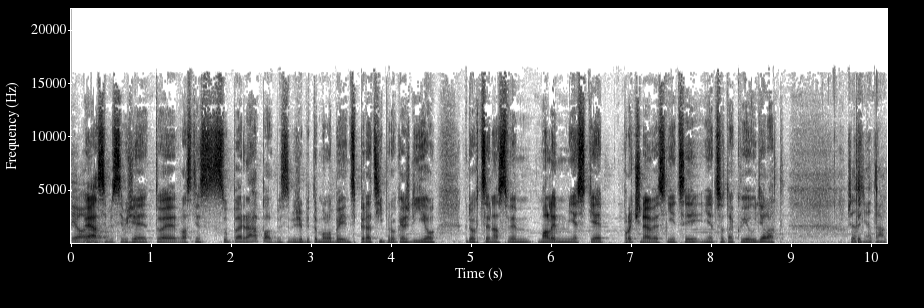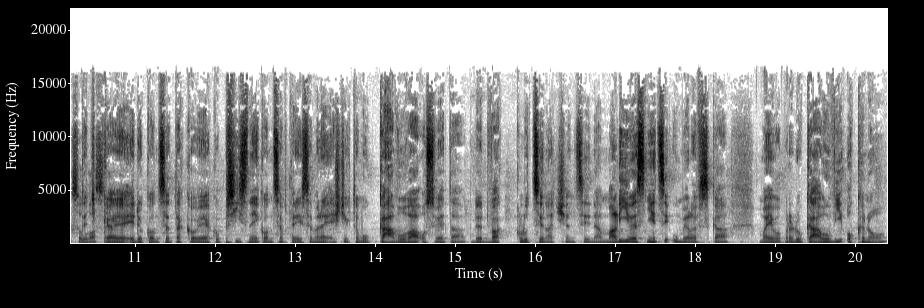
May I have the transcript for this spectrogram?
Jo, a já jo. si myslím, že to je vlastně super nápad. Myslím, že by to mohlo být inspirací pro každýho, kdo chce na svém malém městě, proč ne vesnici, něco takového udělat. Přesně Teď, tak, souhlasím. Teďka je i dokonce takový jako přísný koncept, který se jmenuje ještě k tomu Kávová osvěta, kde dva kluci nadšenci na malý vesnici Umilevska mají opravdu kávový okno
